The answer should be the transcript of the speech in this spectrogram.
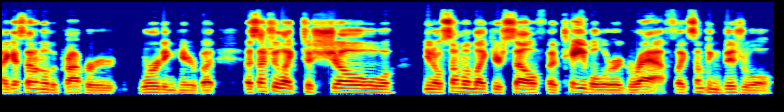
I, guess I don't know the proper wording here, but essentially like to show, you know, someone like yourself a table or a graph, like something visual,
